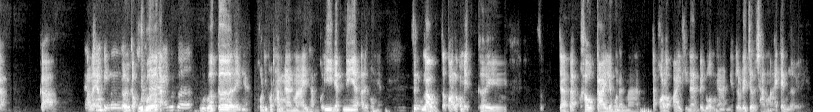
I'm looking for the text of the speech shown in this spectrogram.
กับกับกับ อะไรอะช่างฝีมือเออกับ woodwork อะ woodwork woodworker อะไรเงี้ยคนที่เขาทำงานไม้ที่ทำเก้าอี้เนี้ยบเนี้ยบอะไรพวกเนี้ย ซึ่งเราแต่ก่อนเราก็ไม่เคย จะแบบเข้าใกล้เรื่องพวกนั้นมาก แต่พอเราไปที่นั่นไปร่วมงานเนี่ยเราได้เจอช่างไม้เต็มเลยอะไรเงี้ย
